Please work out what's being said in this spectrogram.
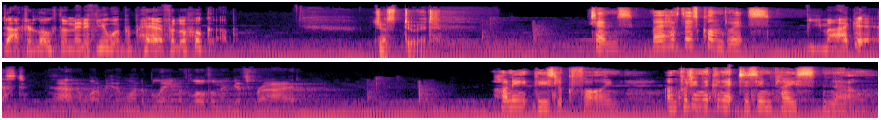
Dr. Lotham, and if you would prepare for the hookup. Just do it. Thames, may I have those conduits? Be my guest. I don't want to be the one to blame if Lotherman gets fried. Honey, these look fine. I'm putting the connectors in place now.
